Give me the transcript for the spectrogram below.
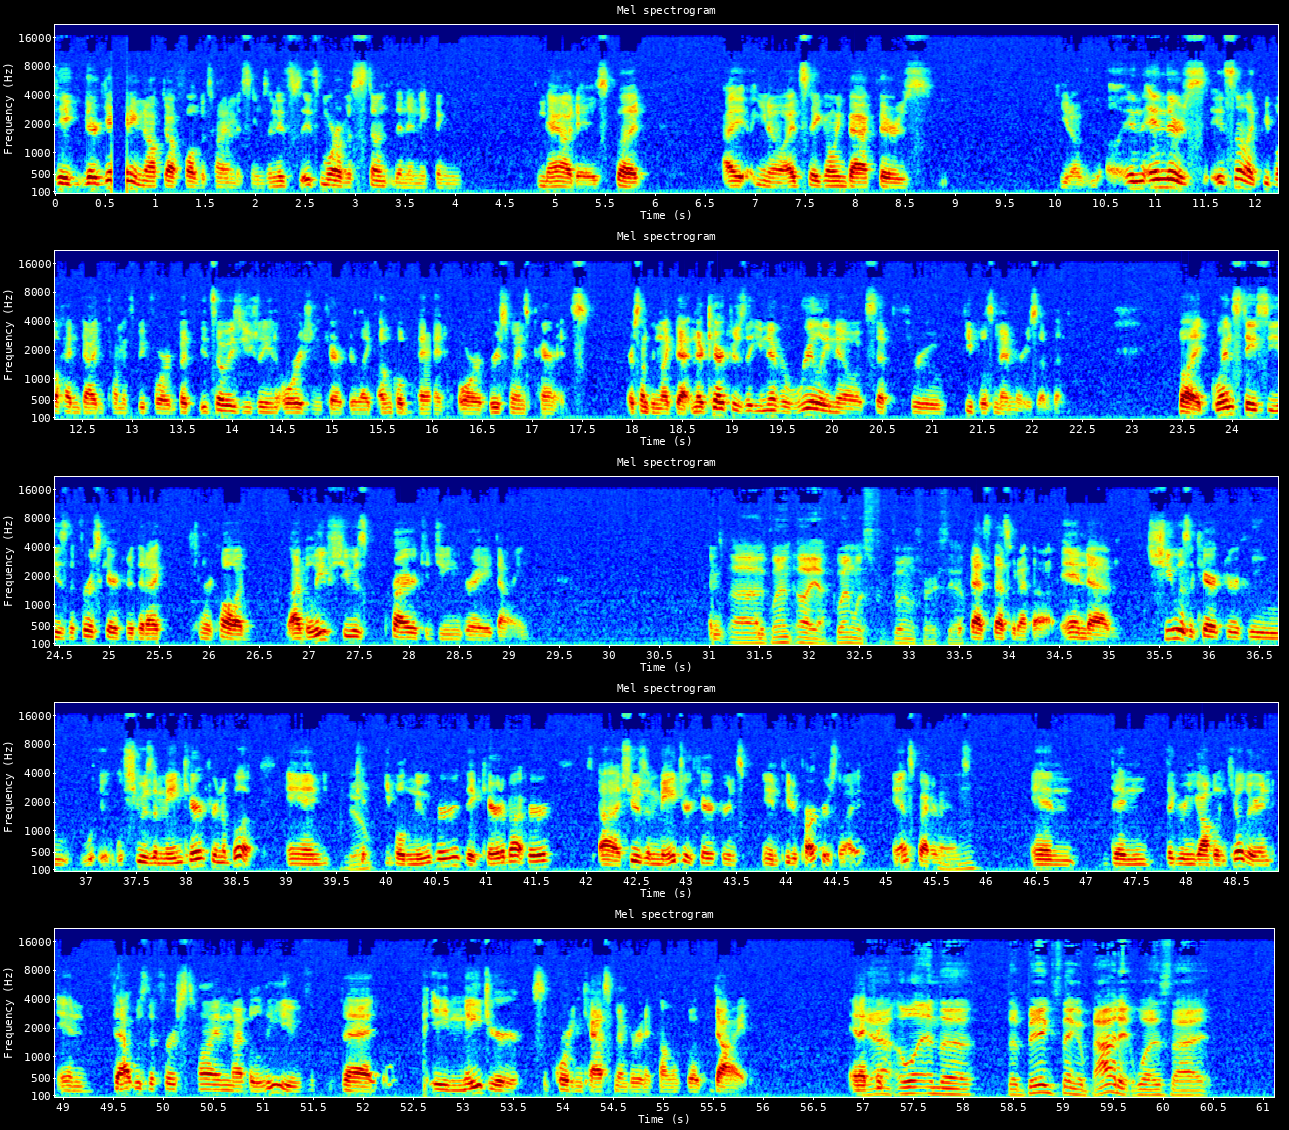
They they're getting knocked off all the time. It seems, and it's it's more of a stunt than anything nowadays. But I, you know, I'd say going back, there's, you know, and and there's it's not like people hadn't died in comics before, but it's always usually an origin character like Uncle Ben or Bruce Wayne's parents or something like that. And they're characters that you never really know except through people's memories of them. But Gwen Stacy is the first character that I can recall. I, I believe she was prior to Jean Grey dying. Uh, Gwen. Oh yeah, Gwen was Gwen was first. Yeah. That's that's what I thought. And um, she was a character who she was a main character in a book, and Yep. people knew her. They cared about her. Uh, she was a major character in, in Peter Parker's life and Spider Man's. Mhm. And then the Green Goblin killed her, and, and that was the first time I believe that a major supporting cast member in a comic book died. And I yeah. think Well, and the the big thing about it was that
